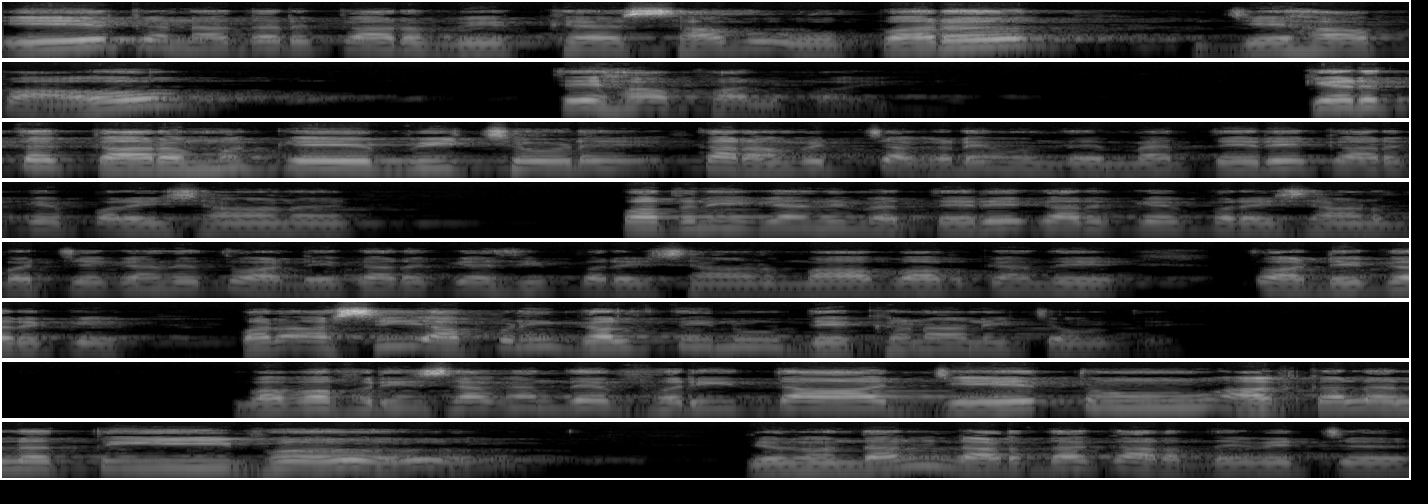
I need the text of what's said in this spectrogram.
ਏਕ ਨਦਰ ਕਰ ਵੇਖੈ ਸਭ ਉਪਰ, ਜਿਹਾ ਭਾਉ, ਤਿਹਾ ਫਲ ਪਾਈ। ਕਿਰਤ ਕਰਮ ਕੇ ਵਿਛੋੜੇ, ਘਰਾਂ ਵਿੱਚ ਝਗੜੇ ਹੁੰਦੇ, ਮੈਂ ਤੇਰੇ ਕਰਕੇ ਪਰੇਸ਼ਾਨ ਪਤਨੀ ਕਹਿੰਦੀ, ਮੈਂ ਤੇਰੇ ਕਰਕੇ ਪਰੇਸ਼ਾਨ, ਬੱਚੇ ਕਹਿੰਦੇ, ਤੁਹਾਡੇ ਕਰਕੇ ਅਸੀਂ ਪਰੇਸ਼ਾਨ ਮਾਪੇ ਕਹਿੰਦੇ, ਤੁਹਾਡੇ ਕਰਕੇ। ਪਰ ਅਸੀਂ ਆਪਣੀ ਗਲਤੀ ਨੂੰ ਦੇਖਣਾ ਨਹੀਂ ਚਾਹੁੰਦੇ। ਬਾਬਾ ਫਰੀਦ ਸਾਹਿਬ ਕਹਿੰਦੇ, ਫਰੀਦਾ ਜੇ ਤੂੰ ਅਕਲ ਲਤੀਫ। ਜਦੋਂ ਹੁੰਦਾ ਨਾ, ਲੜਦਾ ਘਰ ਦੇ ਵਿੱਚ,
